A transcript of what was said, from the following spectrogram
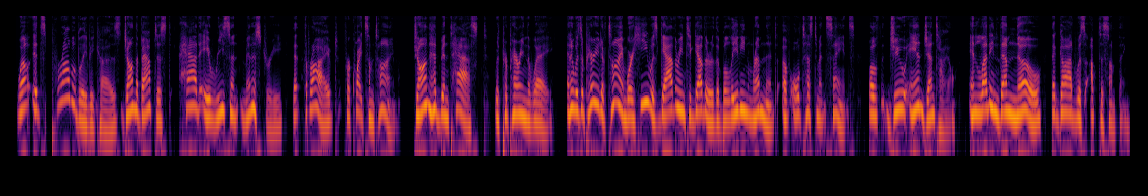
Well, it's probably because John the Baptist had a recent ministry that thrived for quite some time. John had been tasked with preparing the way, and it was a period of time where he was gathering together the believing remnant of Old Testament saints, both Jew and Gentile, and letting them know that God was up to something,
